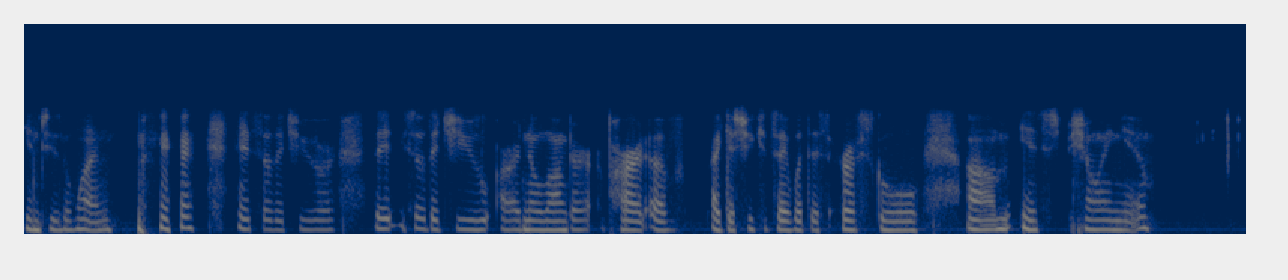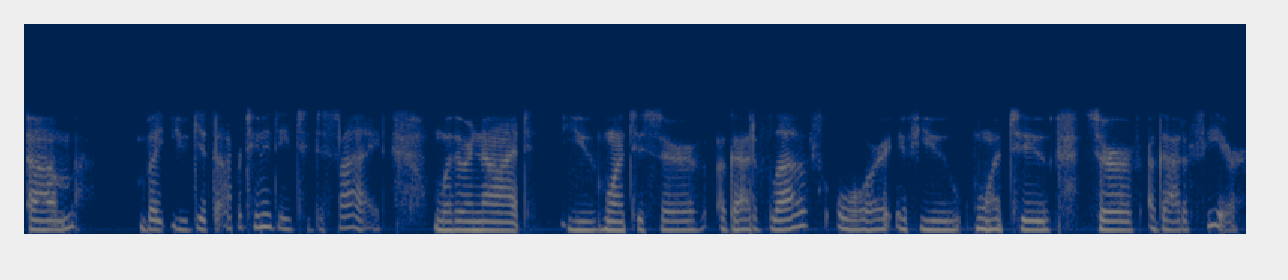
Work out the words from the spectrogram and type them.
into the one. And so that you're that so that you are no longer a part of I guess you could say what this Earth School um, is showing you. Um, but you get the opportunity to decide whether or not you want to serve a God of love or if you want to serve a God of fear.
